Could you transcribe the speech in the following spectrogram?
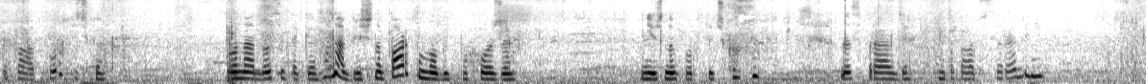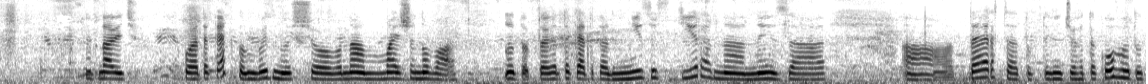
Така от курточка. Вона досить таки, вона більш на парку, мабуть, похожа, ніж на курточку. Насправді. Ось така от всередині. Тут навіть по етикеткам видно, що вона майже нова. Ну, тобто етикетка не застірана, не за а, терта, тобто нічого такого тут.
